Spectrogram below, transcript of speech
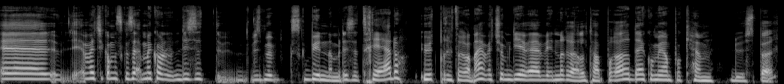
Eh, jeg vet ikke hva vi skal si. Men kan, disse, hvis vi skal begynne med disse tre da, utbryterne Jeg vet ikke om de er vinnere eller tapere. Det kommer an på hvem du spør.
